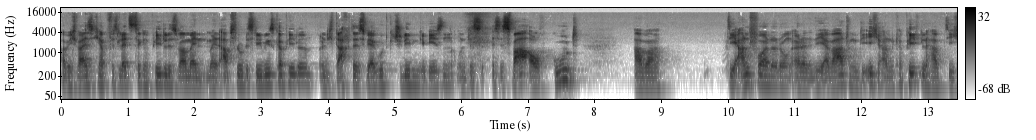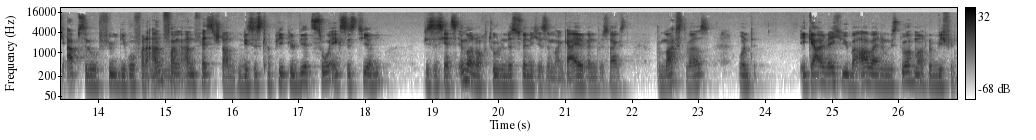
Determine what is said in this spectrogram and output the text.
Aber ich weiß, ich habe fürs letzte Kapitel, das war mein, mein absolutes Lieblingskapitel. Und ich dachte, es wäre gut geschrieben gewesen. Und es, es, es war auch gut, aber die Anforderung oder die Erwartung, die ich an Kapitel habe, die ich absolut fühle, die wo von Anfang an feststanden, dieses Kapitel wird so existieren, wie es es jetzt immer noch tut. Und das finde ich ist immer geil, wenn du sagst, du machst was und egal welche Überarbeitung das durchmacht und wie viele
